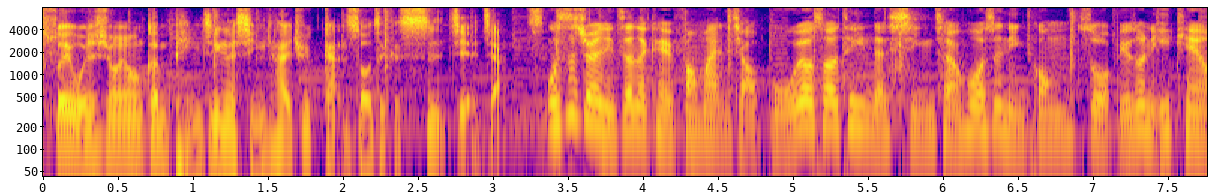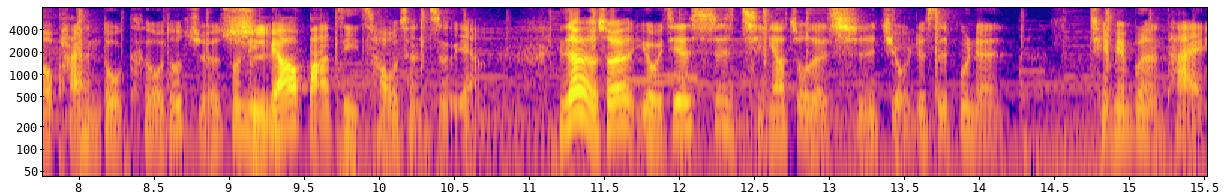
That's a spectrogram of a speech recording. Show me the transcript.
所以我就希望用更平静的心态去感受这个世界，这样子。我是觉得你真的可以放慢脚步。我有时候听你的行程，或者是你工作，比如说你一天有排很多课，我都觉得说你不要把自己操成这样。你知道有时候有一件事情要做的持久，就是不能前面不能太。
